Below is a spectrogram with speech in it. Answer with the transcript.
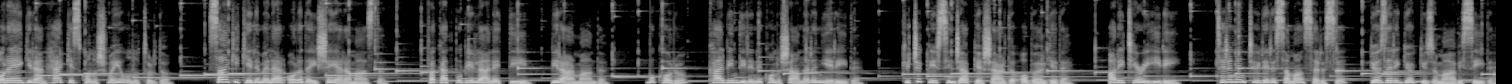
Oraya giren herkes konuşmayı unuturdu. Sanki kelimeler orada işe yaramazdı. Fakat bu bir lanet değil, bir armağandı. Bu koru, kalbin dilini konuşanların yeriydi. Küçük bir sincap yaşardı o bölgede. Aritiri idi. Tiri'nin tüyleri saman sarısı, gözleri gökyüzü mavisiydi.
